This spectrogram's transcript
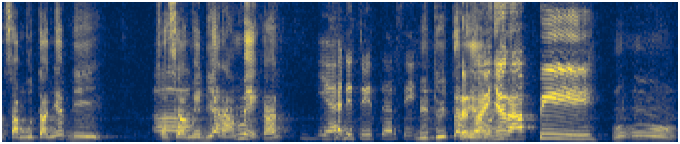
sambutannya di sosial media rame kan, Iya di Twitter sih. di Twitter Dan ya. mainnya rapi. Mm-mm.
